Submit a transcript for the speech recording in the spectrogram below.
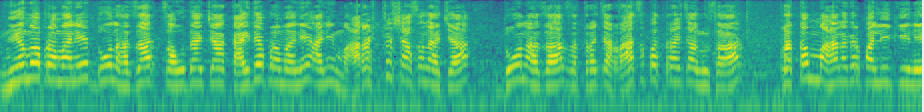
नियमाप्रमाणे दोन हजार चौदाच्या कायद्याप्रमाणे आणि महाराष्ट्र शासनाच्या दोन हजार सतराच्या राजपत्राच्या अनुसार प्रथम महानगरपालिकेने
